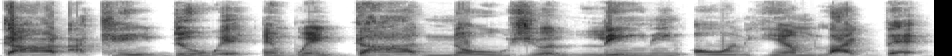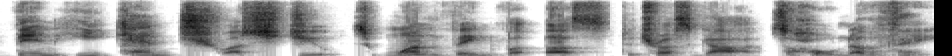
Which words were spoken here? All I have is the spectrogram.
God, I can't do it. And when God knows you're leaning on him like that, then he can trust you. It's one thing for us to trust God. It's a whole nother thing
